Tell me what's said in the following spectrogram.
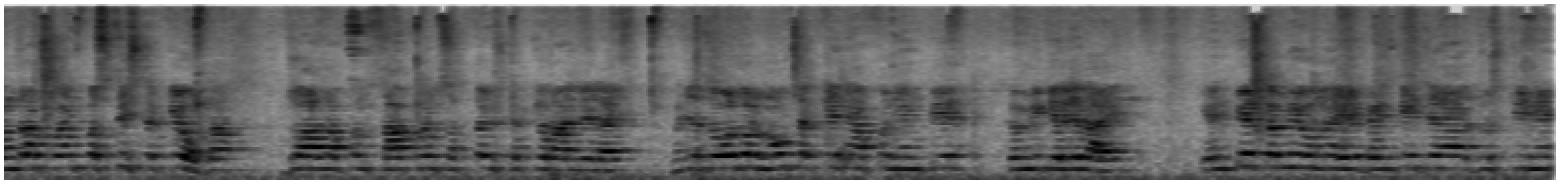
पंधरा पॉईंट पस्तीस टक्के होता. जो आज आपण सहा पॉईंट सत्तावीस टक्क्यावर आणलेला आहे. म्हणजे जवळजवळ नऊ टक्क्याने आपण एनपीए कमी केलेला आहे. एनपीए कमी होणं हे बँकेच्या दृष्टीने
